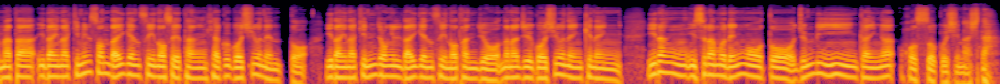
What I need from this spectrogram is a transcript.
また、偉大なキミルソン大元帥の生誕105周年と、偉大なキム・ジョンイル大元帥の誕生75周年記念、イラン・イスラム連合と準備委員会が発足しました。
